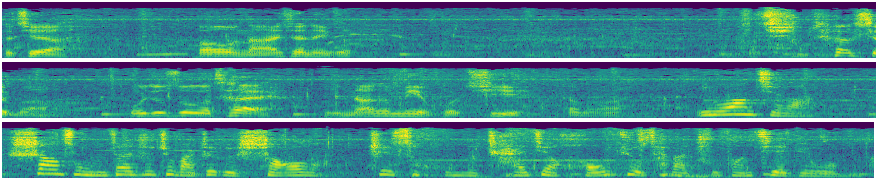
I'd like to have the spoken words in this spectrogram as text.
小七啊，帮我拿一下那个。紧张什么？我就做个菜，你拿个灭火器干嘛？你忘记了，上次我们在这就把这给烧了。这次哄了柴姐好久才把厨房借给我们的。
